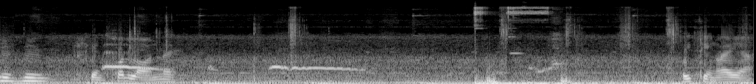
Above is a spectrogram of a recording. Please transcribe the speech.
อื้อหือเสียงโคตรร้อนเลยเฮ้ยเสียงอะไรอะ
